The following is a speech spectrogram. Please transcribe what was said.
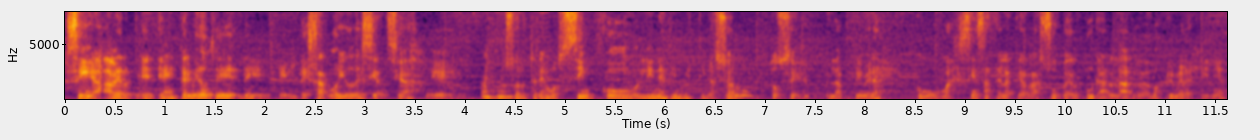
Sí, a ver, eh, en términos de, del desarrollo de ciencias, eh, nosotros tenemos cinco líneas de investigación. Entonces, la primera es como más ciencias de la Tierra súper dura, las dos primeras líneas.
